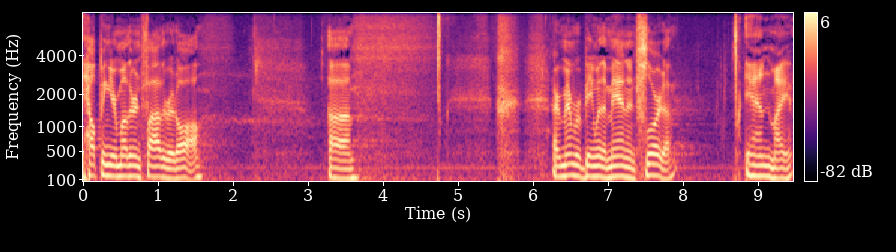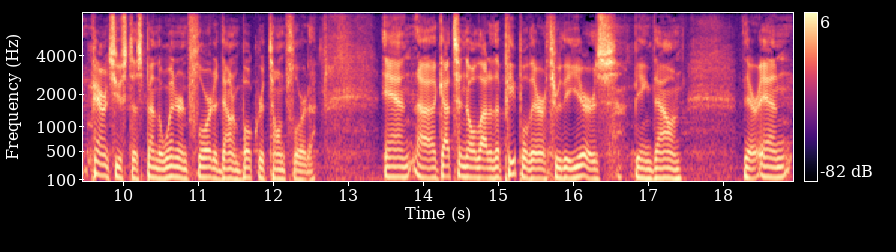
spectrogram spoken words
helping your mother and father at all. Um, I remember being with a man in Florida and my parents used to spend the winter in Florida, down in Boca Raton, Florida. And uh, got to know a lot of the people there through the years being down there and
